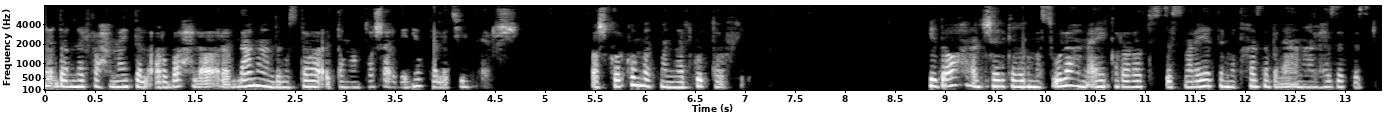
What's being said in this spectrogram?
نقدر نرفع حماية الأرباح لأقرب دعم عند مستوى التمنتاشر جنيه وتلاتين قرش. بشكركم بتمنى لكم التوفيق. إيضاح الشركة غير مسؤولة عن أي قرارات استثمارية تم اتخاذها بناء على هذا التسجيل.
